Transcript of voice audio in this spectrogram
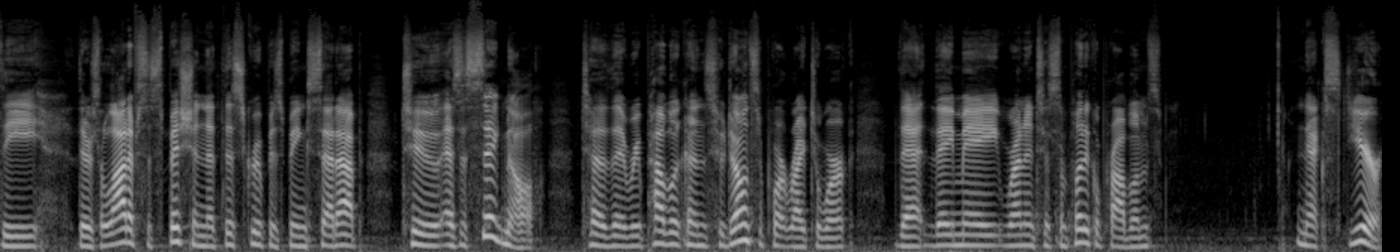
the there's a lot of suspicion that this group is being set up to as a signal to the Republicans who don't support right to work that they may run into some political problems next year.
